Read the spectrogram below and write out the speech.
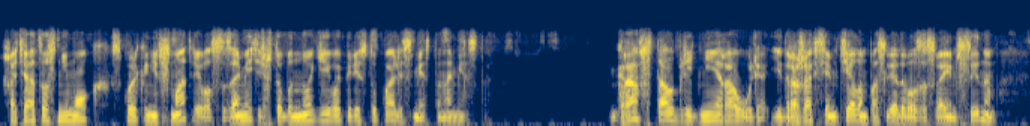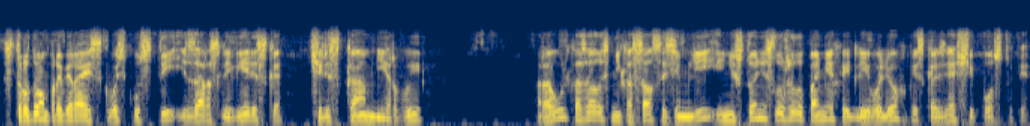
хотя Атос не мог, сколько ни всматривался, заметить, чтобы ноги его переступали с места на место. Граф стал бледнее Рауля и, дрожа всем телом, последовал за своим сыном, с трудом пробираясь сквозь кусты и заросли вереска, через камни и рвы. Рауль, казалось, не касался земли, и ничто не служило помехой для его легкой скользящей поступи.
